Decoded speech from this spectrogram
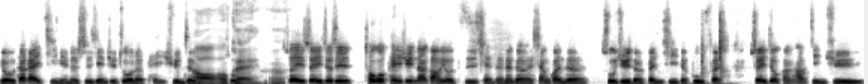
有大概几年的时间去做了培训这个工作，哦，OK，嗯，所以所以就是透过培训，那刚好又有之前的那个相关的数据的分析的部分，所以就刚好进去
